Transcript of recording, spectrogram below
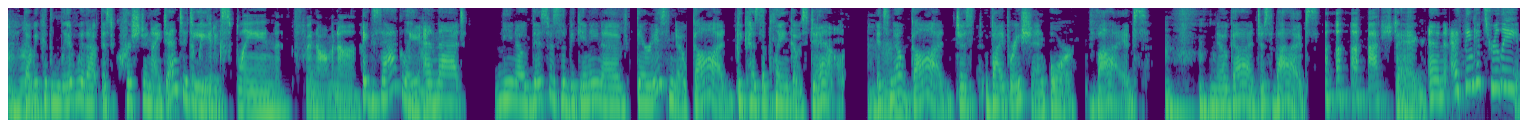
mm-hmm. that we could live without this Christian identity. That we could explain phenomena. Exactly. Mm-hmm. And that you know, this was the beginning of there is no God because the plane goes down. Mm-hmm. It's no God, just vibration or vibes. no God, just vibes. Hashtag. And I think it's really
